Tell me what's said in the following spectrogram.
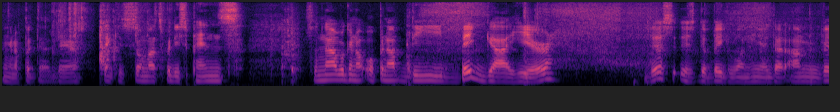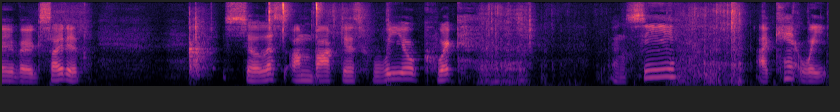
I'm gonna put that there. Thank you so much for these pins. So now we're gonna open up the big guy here. This is the big one here that I'm very, very excited. So let's unbox this real quick and see. I can't wait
